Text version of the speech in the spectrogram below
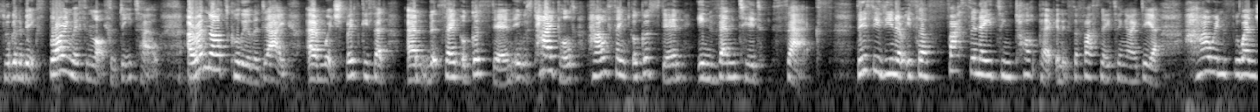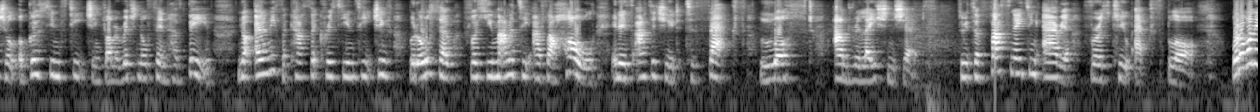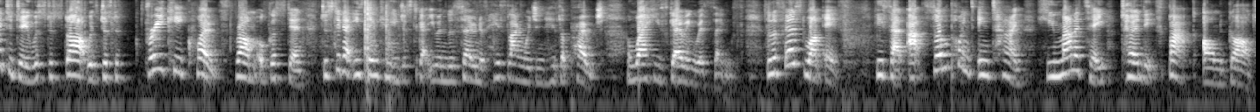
So we're going to be exploring this in lots of detail. I read an article the other day um, which basically said um, that St. Augustine, it was titled How St. Augustine Invented Sex. This is, you know, it's a fascinating topic and it's a fascinating idea how influential Augustine's teachings on original sin have been, not only for Catholic Christian teachings, but also for humanity as a whole in its attitude to sex, lust, and relationships. So it's a fascinating area for us to explore. What I wanted to do was to start with just a three key quotes from Augustine just to get you thinking and just to get you in the zone of his language and his approach and where he's going with things. So the first one is, he said, at some point in time, humanity turned its back on God.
